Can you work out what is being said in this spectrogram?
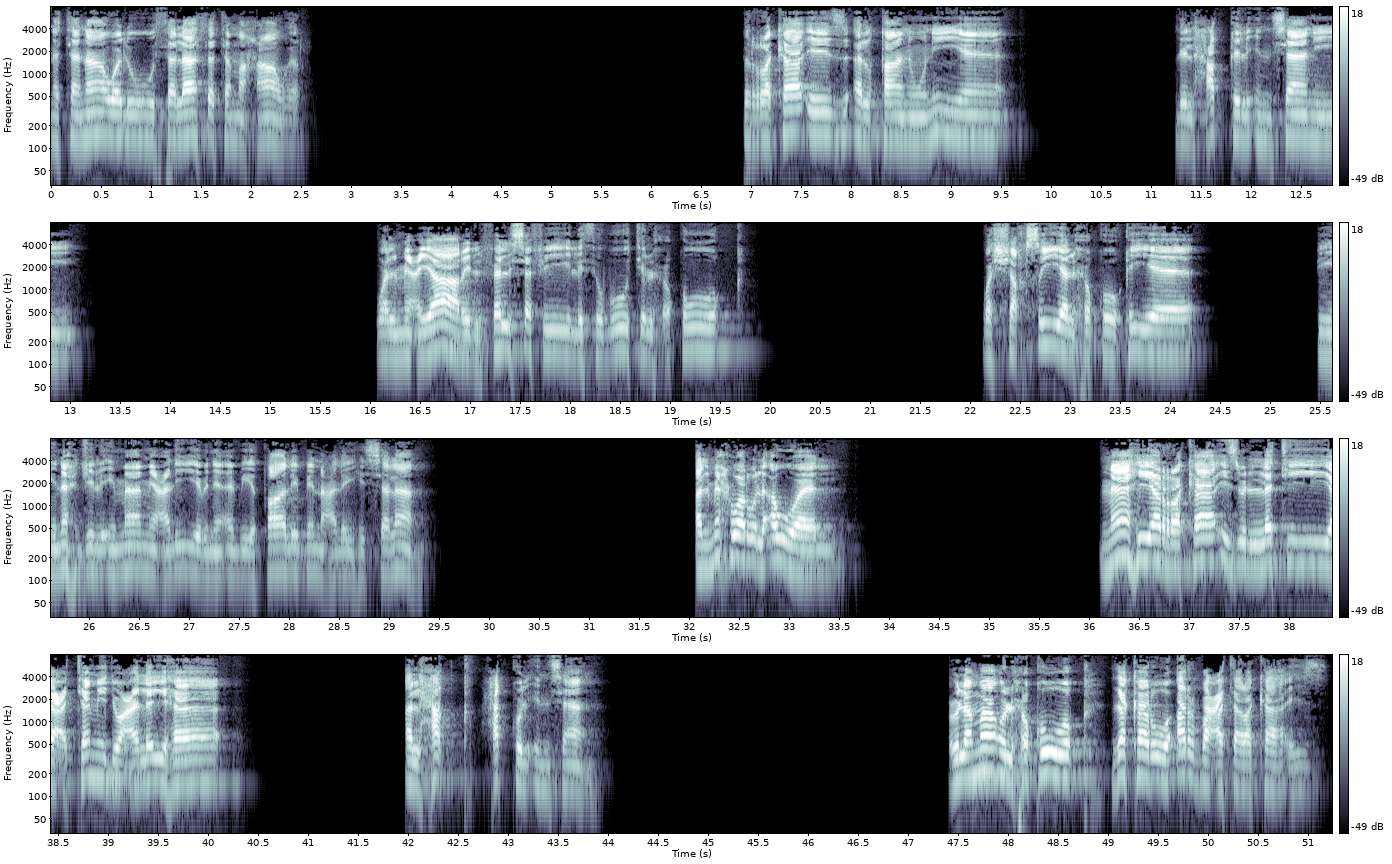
نتناول ثلاثة محاور. في الركائز القانونية للحق الإنساني والمعيار الفلسفي لثبوت الحقوق والشخصية الحقوقية في نهج الإمام علي بن أبي طالب عليه السلام. المحور الأول ما هي الركائز التي يعتمد عليها الحق حق الإنسان؟ علماء الحقوق ذكروا أربعة ركائز.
